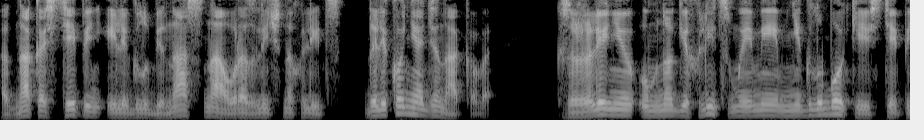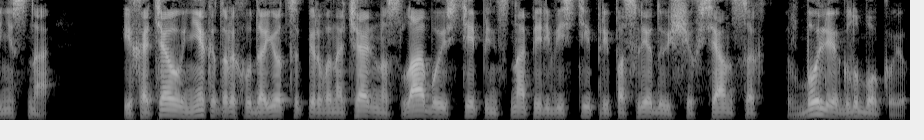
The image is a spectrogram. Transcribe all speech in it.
Однако степень или глубина сна у различных лиц далеко не одинакова. К сожалению, у многих лиц мы имеем неглубокие степени сна. И хотя у некоторых удается первоначально слабую степень сна перевести при последующих сеансах в более глубокую,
